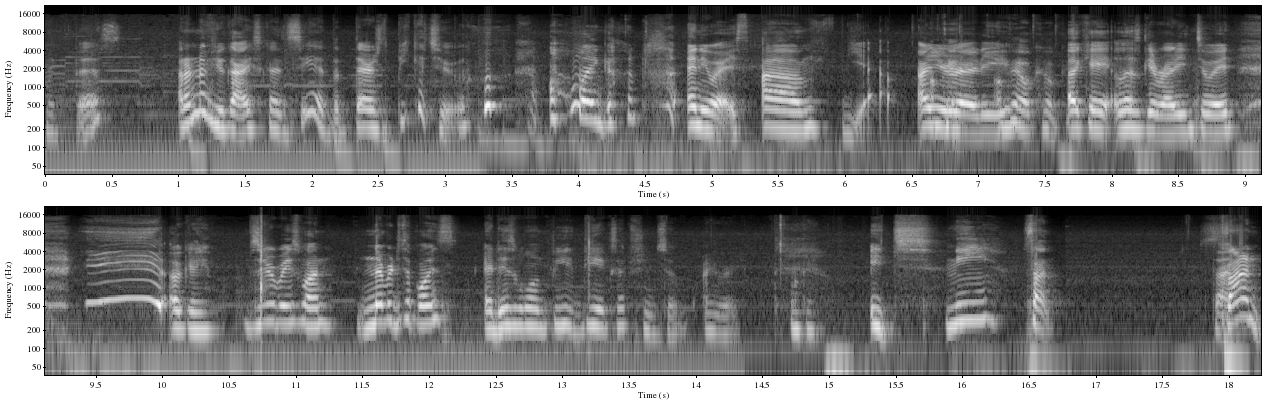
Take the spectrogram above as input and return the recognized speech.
like this? I don't know if you guys can see it, but there's Pikachu. oh my god. Anyways, um, yeah. Are you ready? okay, okay, okay. Okay, let's get right into it. Okay, zero base one never disappoints, and this won't be the exception. So, are you ready? Okay. Each Ni. sun, Sun. sun.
